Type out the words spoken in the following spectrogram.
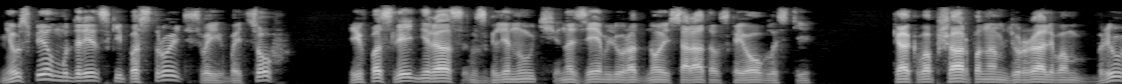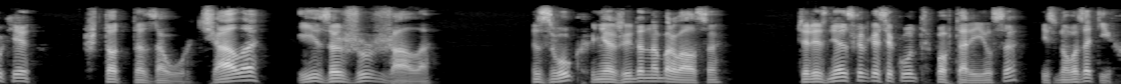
Не успел Мудрецкий построить своих бойцов и в последний раз взглянуть на землю родной Саратовской области, как в обшарпанном дюралевом брюхе что-то заурчало и зажужжало. Звук неожиданно оборвался. Через несколько секунд повторился и снова затих.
